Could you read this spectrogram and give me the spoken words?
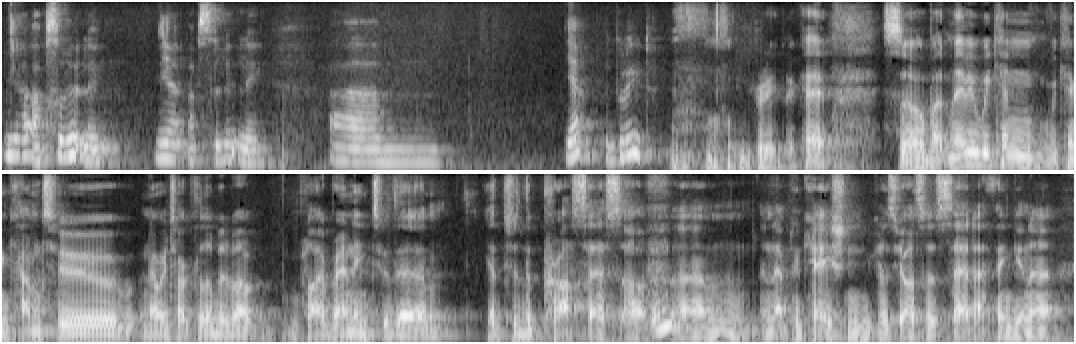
Yeah, absolutely. Yeah, absolutely. Um, yeah, agreed. agreed. Okay, so but maybe we can we can come to now we talked a little bit about employer branding to the yeah, to the process of mm. um, an application because you also said I think in a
